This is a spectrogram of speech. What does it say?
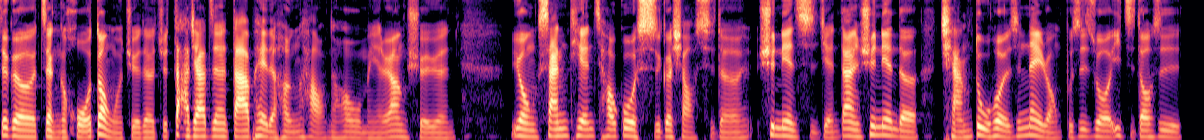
这个整个活动，我觉得就大家真的搭配得很好，然后我们也让学员。用三天超过十个小时的训练时间，但训练的强度或者是内容不是说一直都是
